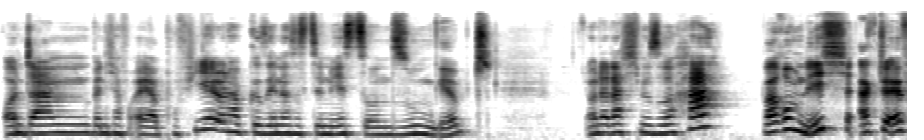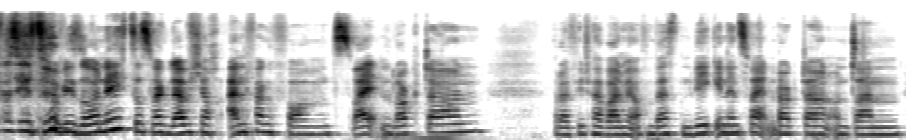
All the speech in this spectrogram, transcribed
Und dann bin ich auf euer Profil und habe gesehen, dass es demnächst so ein Zoom gibt. Und da dachte ich mir so, ha, warum nicht? Aktuell passiert sowieso nichts. Das war, glaube ich, auch Anfang vom zweiten Lockdown. Oder auf jeden Fall waren wir auf dem besten Weg in den zweiten Lockdown. Und dann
